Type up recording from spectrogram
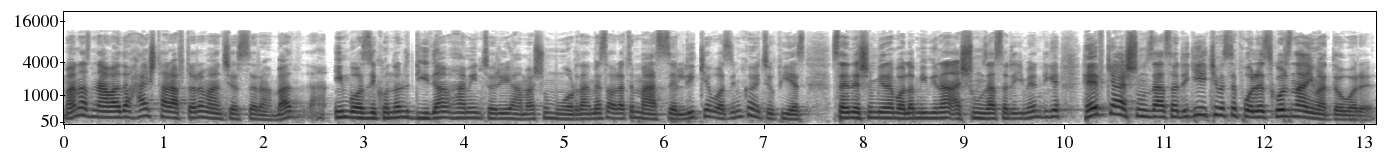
من از 98 طرفدار منچسترم. بعد این بازیکنان رو دیدم همینطوری همشون مردن. مثل حالت master league که بازی می‌کنه تو PES. سنشون میره بالا می‌بینن از 16 سالگی میرن. دیگه حیف که از 16 سالگی یکی مثل پول اسکولز نیومد دوباره.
